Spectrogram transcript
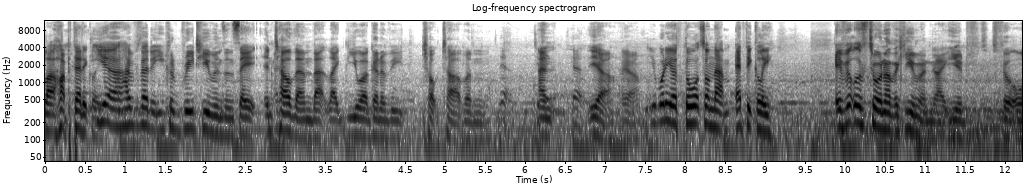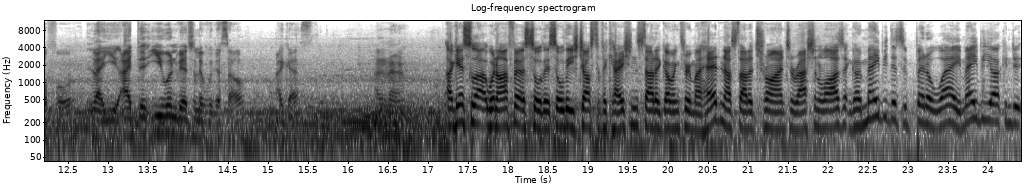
like hypothetically. Yeah, hypothetically, you could breed humans and say and tell them that like you are gonna be chopped up and Yeah. and yeah. yeah, yeah. Yeah, What are your thoughts on that ethically? If it was to another human, like you'd feel awful. Like you, I, you wouldn't be able to live with yourself. I guess. I don't know. I guess like when I first saw this, all these justifications started going through my head, and I started trying to rationalize it and go, maybe there's a better way. Maybe I can do,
